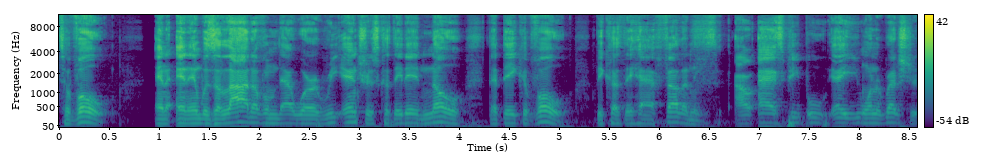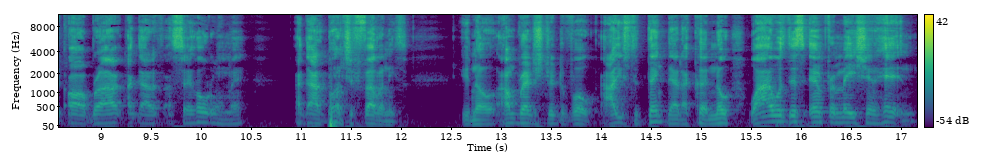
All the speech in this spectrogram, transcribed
to vote. And, and it was a lot of them that were re-interests because they didn't know that they could vote because they have felonies. I'll ask people, "Hey, you want to register?" Oh, bro, I, got. I say, "Hold on, man, I got a bunch of felonies." You know, I'm registered to vote. I used to think that I couldn't know. Why was this information hidden?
